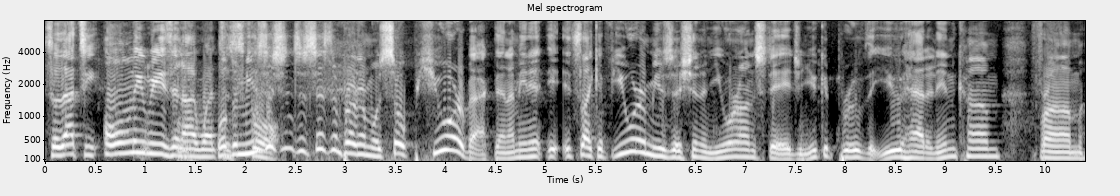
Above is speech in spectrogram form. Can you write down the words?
So that's the only reason I went Well, the school. musician's assistant program was so pure back then. I mean, it- it's like if you were a musician and you were on stage and you could prove that you had an income from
